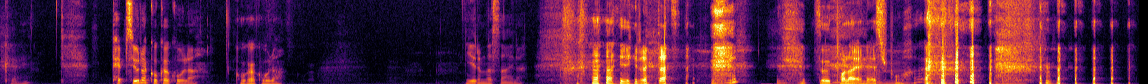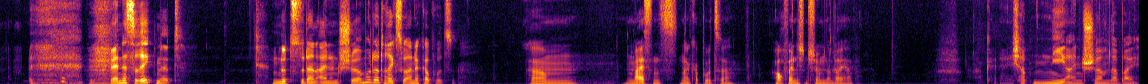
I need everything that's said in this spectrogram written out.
Okay. Pepsi oder Coca-Cola? Coca-Cola. Jedem das seine. Jedem das. so ein toller NS-Spruch. Wenn es regnet, Nutzt du dann einen Schirm oder trägst du eine Kapuze? Ähm, meistens eine Kapuze. Auch wenn ich einen Schirm dabei habe. Okay. ich habe nie einen Schirm dabei.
